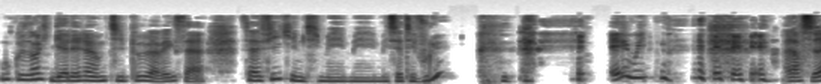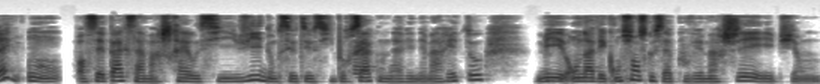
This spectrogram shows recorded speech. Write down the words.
mon cousin qui galérait un petit peu avec sa sa fille, qui me dit mais mais mais c'était voulu. eh oui. Alors c'est vrai qu'on pensait pas que ça marcherait aussi vite, donc c'était aussi pour ça qu'on avait démarré tôt. Mais mm-hmm. on avait conscience que ça pouvait marcher, et puis on,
